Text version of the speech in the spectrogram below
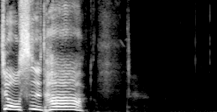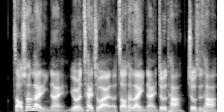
就是他。早川赖里奈，有人猜出来了，早川赖里奈就是他，就是他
